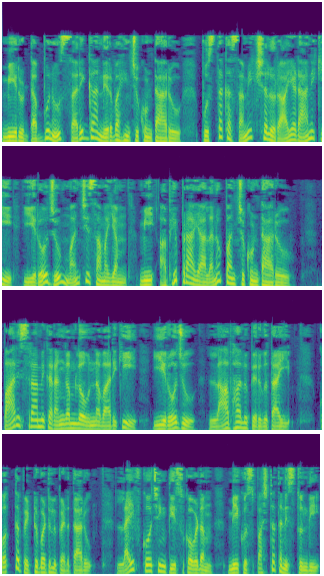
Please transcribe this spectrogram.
మీరు డబ్బును సరిగ్గా నిర్వహించుకుంటారు. పుస్తక సమీక్షలు రాయడానికి ఈరోజు మంచి సమయం. మీ అభిప్రాయాలను పంచుకుంటారు. పారిశ్రామిక రంగంలో ఉన్నవారికి ఈ రోజు లాభాలు పెరుగుతాయి. కొత్త పెట్టుబడులు పెడతారు. లైఫ్ కోచింగ్ తీసుకోవడం మీకు స్పష్టతనిస్తుంది.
